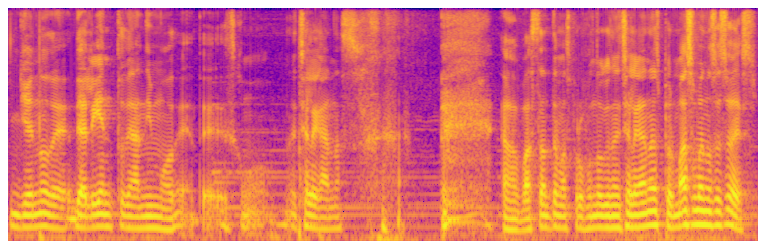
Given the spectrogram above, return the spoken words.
lleno de, aliento, de ánimo, de, es como échale ganas. Ah, bastante más profundo que un échale ganas, pero más o menos eso es.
